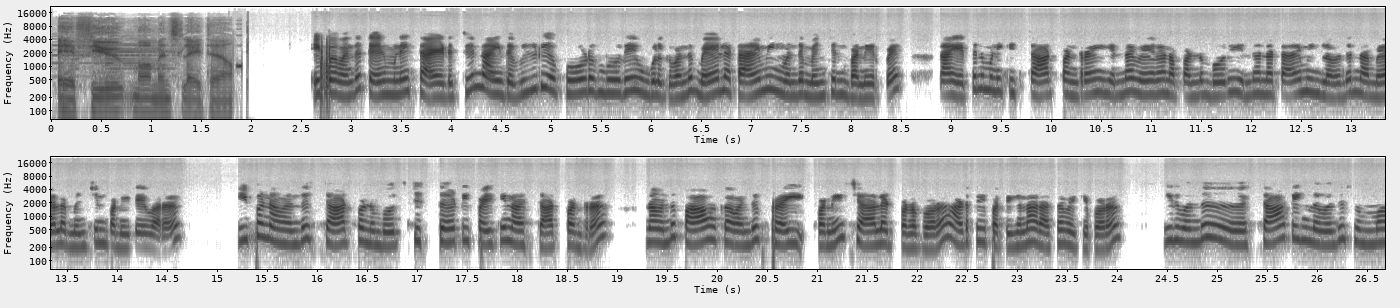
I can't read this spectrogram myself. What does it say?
A few moments later. இப்போ வந்து டென் மினிட்ஸ் ஆயிடுச்சு. நான் இந்த வீடியோ போடும்போதே உங்களுக்கு வந்து மேலே டைமிங் வந்து மென்ஷன் பண்ணியிருப்பேன் நான் எத்தனை மணிக்கு ஸ்டார்ட் பண்ணுறேன் என்ன வேலை நான் பண்ணும்போது என்னென்ன டைமிங்கில் வந்து நான் மேலே மென்ஷன் பண்ணிகிட்டே வரேன். இப்போ நான் வந்து ஸ்டார்ட் பண்ணும்போது சிக்ஸ் தேர்ட்டி ஃபைவ்க்கு நான் ஸ்டார்ட் பண்ணுறேன் நான் வந்து பாவக்காய் வந்து ஃப்ரை பண்ணி சேலட் பண்ண போகிறேன் அடுத்து பார்த்தீங்கன்னா ரசம் வைக்க போகிறேன் இது வந்து ஸ்டார்டிங்கில் வந்து சும்மா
